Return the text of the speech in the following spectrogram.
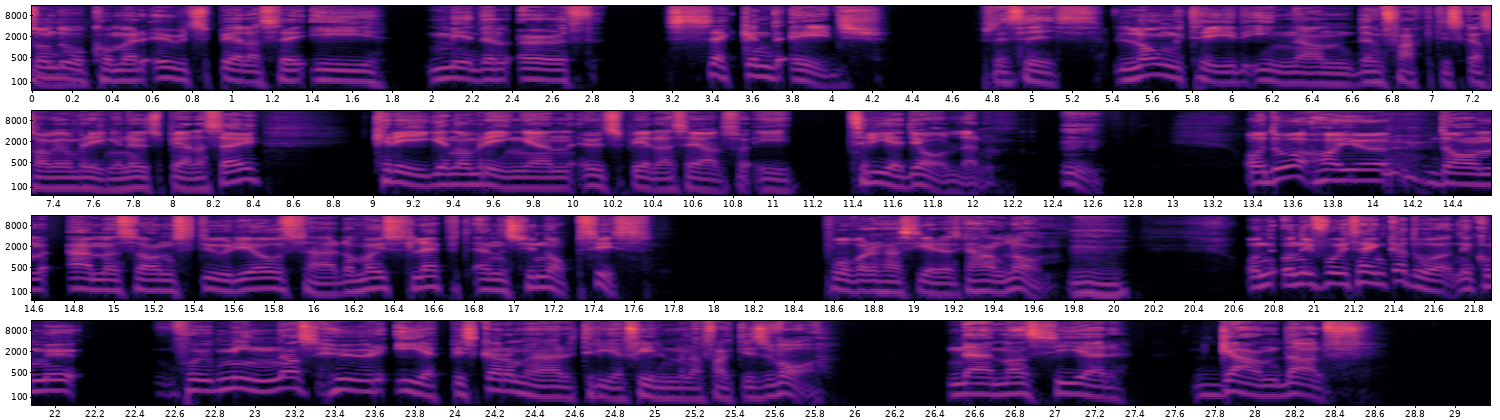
Som då kommer utspela sig i Middle Earth Second Age. Precis. Lång tid innan den faktiska Sagan om ringen utspelar sig. Krigen om ringen utspelar sig alltså i tredje åldern. Och då har ju de Amazon Studios här, de har ju släppt en synopsis på vad den här serien ska handla om. Mm. Och, och ni får ju tänka då, ni kommer ju, får ju minnas hur episka de här tre filmerna faktiskt var. När man ser Gandalf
